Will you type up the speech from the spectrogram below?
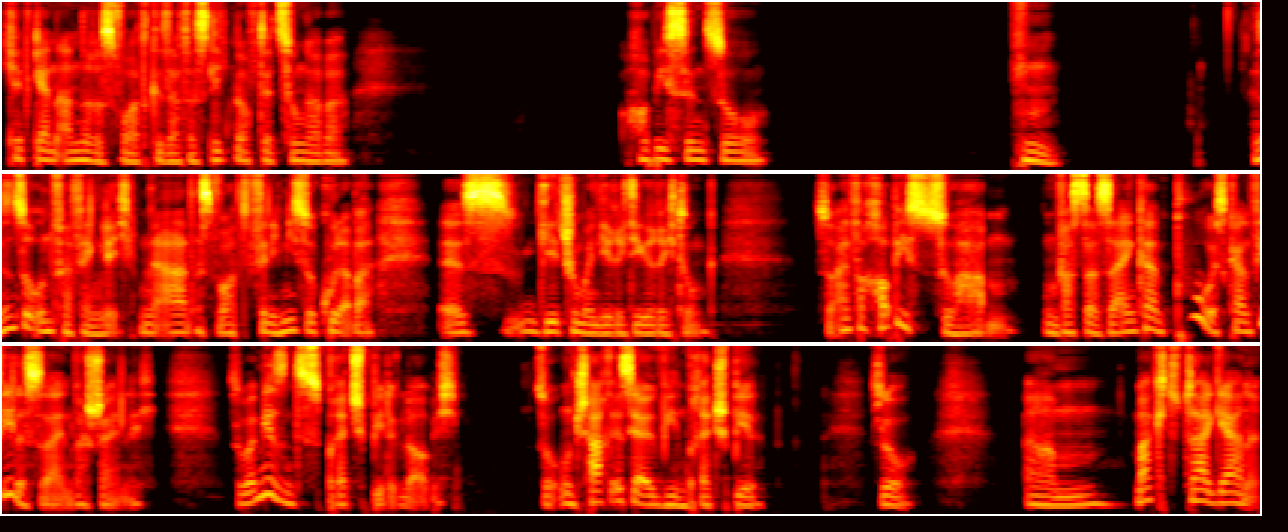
ich hätte gern ein anderes Wort gesagt, das liegt mir auf der Zunge, aber Hobbys sind so. Hm, sind so unverfänglich. Na, das Wort finde ich nicht so cool, aber es geht schon mal in die richtige Richtung. So einfach Hobbys zu haben. Und was das sein kann, puh, es kann vieles sein wahrscheinlich. So bei mir sind es Brettspiele, glaube ich. So, und Schach ist ja irgendwie ein Brettspiel. So. Ähm, mag ich total gerne.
